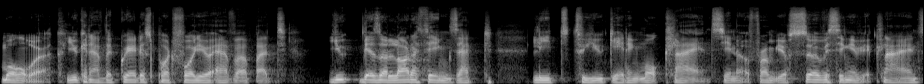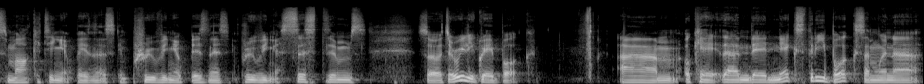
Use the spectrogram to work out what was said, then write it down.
more work. You can have the greatest portfolio ever, but you there's a lot of things that lead to you getting more clients, you know, from your servicing of your clients, marketing your business, improving your business, improving your systems. So it's a really great book. Um, okay, then the next three books, I'm going to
